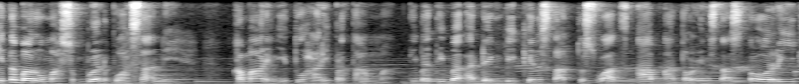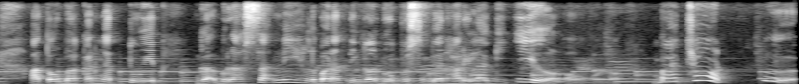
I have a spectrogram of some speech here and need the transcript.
Kita baru masuk bulan puasa nih. kemarin itu hari pertama tiba-tiba ada yang bikin status WhatsApp atau Instastory atau bahkan nge-tweet nggak berasa nih lebaran tinggal 29 hari lagi iya Allah bacot iya,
